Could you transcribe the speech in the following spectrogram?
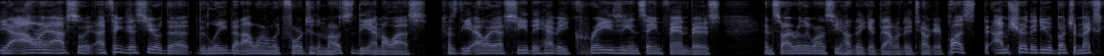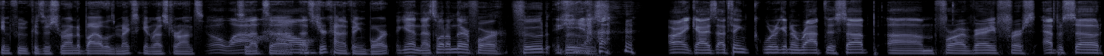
Yeah, I'll, absolutely. I think this year the the league that I want to look forward to the most is the MLS because the LAFC they have a crazy insane fan base, and so I really want to see how they get down when they tailgate. Plus, I'm sure they do a bunch of Mexican food because they're surrounded by all those Mexican restaurants. Oh, wow. So that's uh, that's your kind of thing, Bort. Again, that's what I'm there for: food, booze. All right, guys. I think we're gonna wrap this up um, for our very first episode.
